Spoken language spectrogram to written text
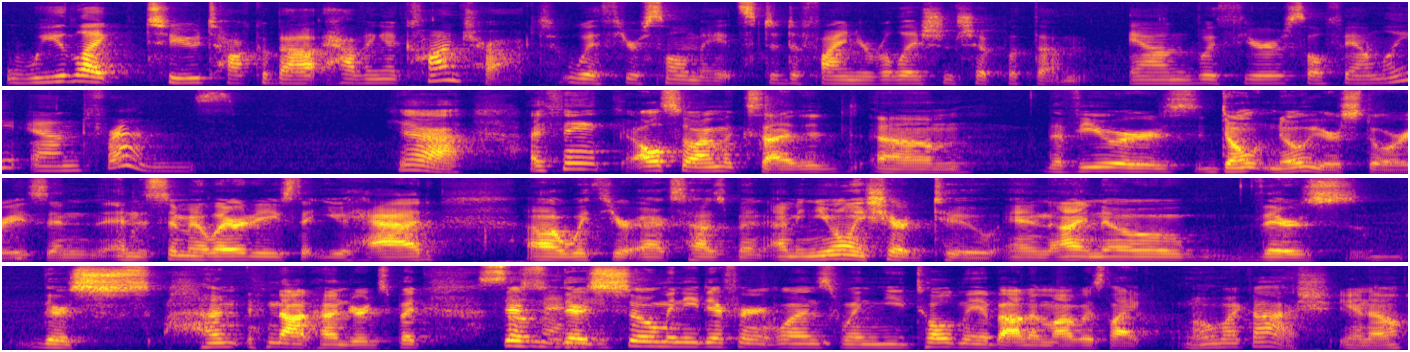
We like to talk about having a contract with your soulmates to define your relationship with them and with your soul family and friends. Yeah, I think also I'm excited. Um, the viewers don't know your stories and, and the similarities that you had uh, with your ex-husband. I mean, you only shared two, and I know there's there's hun- not hundreds, but So there's many. there's so many different ones. When you told me about them, I was like, oh my gosh, you know,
